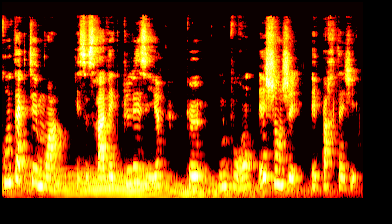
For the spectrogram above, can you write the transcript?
contactez-moi et ce sera avec plaisir que nous pourrons échanger et partager.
